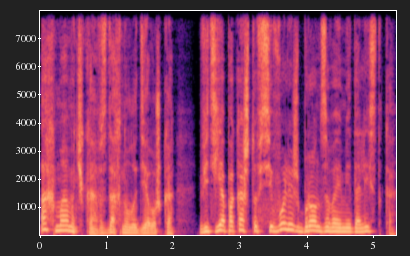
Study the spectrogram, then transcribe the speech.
«Ах, мамочка!» — вздохнула девушка. «Ведь я пока что всего лишь бронзовая медалистка».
